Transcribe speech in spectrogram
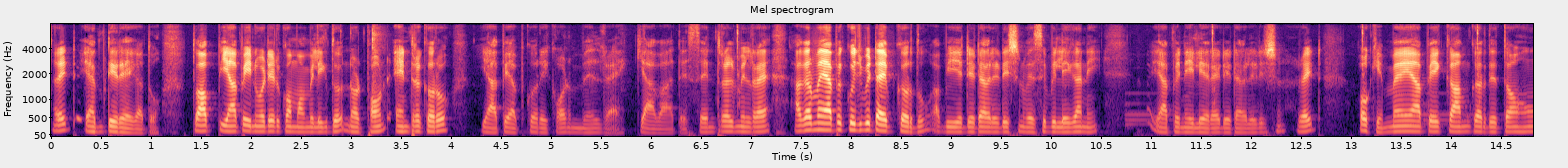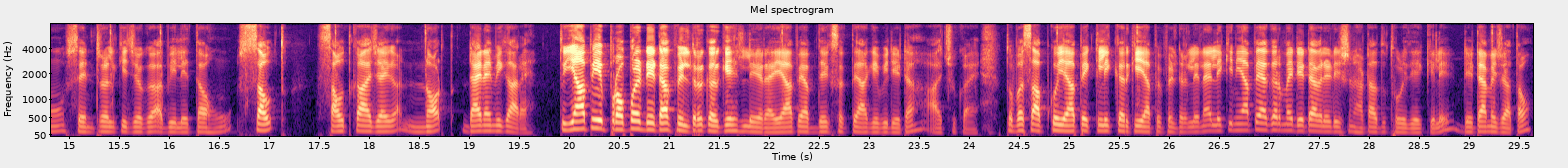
राइट एमटी रहेगा तो। तो आप यहाँ पे इन्वर्टेड कॉमा में लिख दो नॉट फाउंड एंटर करो। यहाँ पे आपको रिकॉर्ड मिल रहा है। क्या बात है? सेंट्रल मिल रहा है। अगर मैं यहाँ पे कुछ भी टाइप कर दूँ, अभी ये डेटा वैलिडेशन वैसे भी लेगा नहीं। यहाँ पे नहीं ले रहा है डेटा वैलिडेशन राइट ओके मैं यहाँ पे एक काम कर देता हूँ सेंट्रल की जगह अभी लेता हूँ साउथ साउथ का आ जाएगा? नॉर्थ डायनेमिक आ रहा है। तो यहाँ पे प्रॉपर डेटा फ़िल्टर करके ले रहा है। यहाँ पे आप देख सकते हैं, आगे भी डेटा आ चुका है। तो बस आपको यहाँ पे क्लिक करके यहाँ पे फ़िल्टर लेना है। लेकिन यहाँ पे अगर मैं डेटा वैलिडेशन हटा दूँ थोड़ी देर के लिए डेटा में जाता हूँ।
